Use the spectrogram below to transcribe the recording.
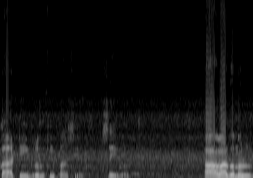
काटी भ्रम की फांसी हो। सही बात। आवागमन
